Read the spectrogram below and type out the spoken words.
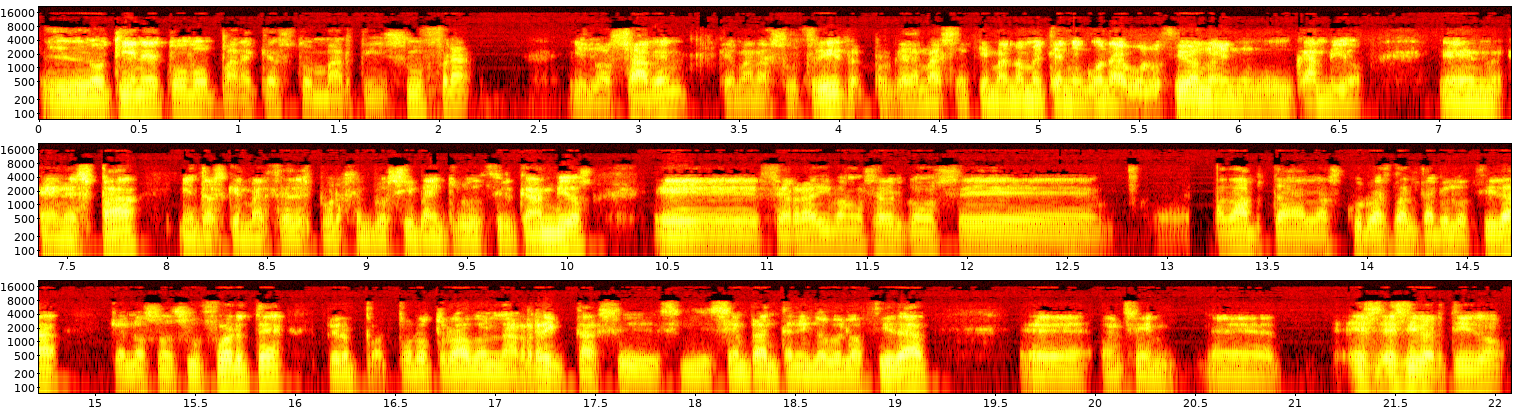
lo tiene todo para que Aston Martin sufra, y lo saben que van a sufrir, porque además encima no mete ninguna evolución, no hay ningún cambio en, Spa, mientras que Mercedes, por ejemplo, sí va a introducir cambios. Eh, Ferrari, vamos a ver cómo se adapta a las curvas de alta velocidad, que no son su fuerte, pero por, otro lado en las rectas sí, siempre han tenido velocidad. Eh, en fin, eh, es, divertido,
